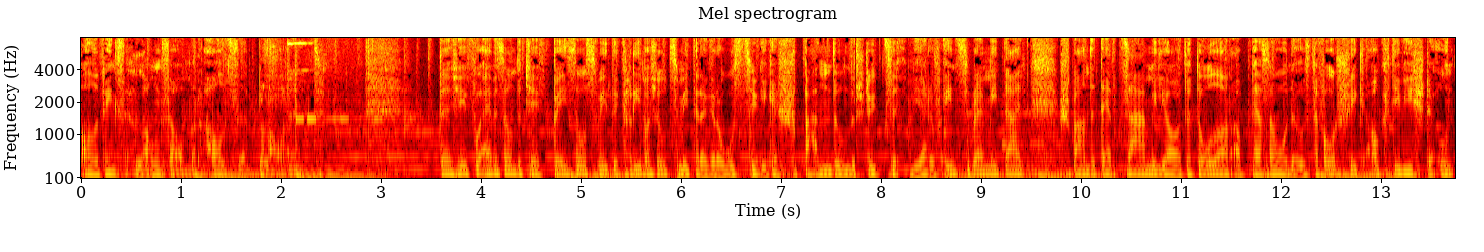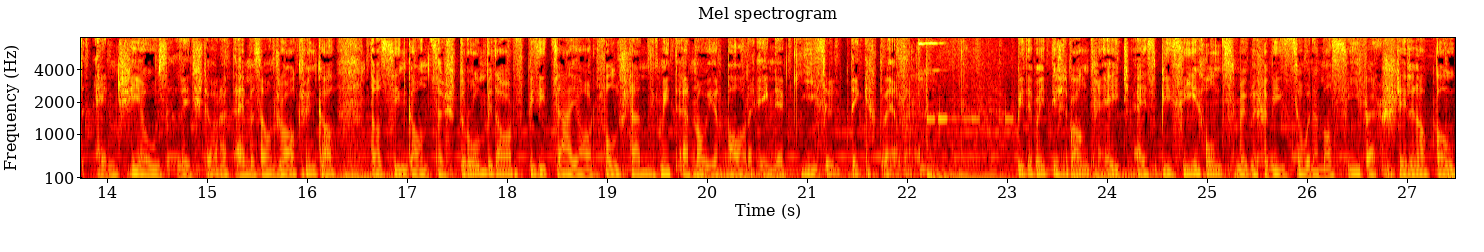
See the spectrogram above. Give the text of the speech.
allerdings langsamer als geplant. Der Chef von Amazon, der Jeff Bezos, will den Klimaschutz mit einer grosszügigen Spende unterstützen. Wie er auf Instagram mitteilt, spendet er 10 Milliarden Dollar an Personen aus der Forschung, Aktivisten und NGOs. Letztes Jahr hat Amazon schon angekündigt, dass sein ganzer Strombedarf bis in 10 Jahren vollständig mit erneuerbaren Energie gedeckt werden soll. Bei der britischen Bank HSBC kommt es möglicherweise zu einem massiven Stellenabbau.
